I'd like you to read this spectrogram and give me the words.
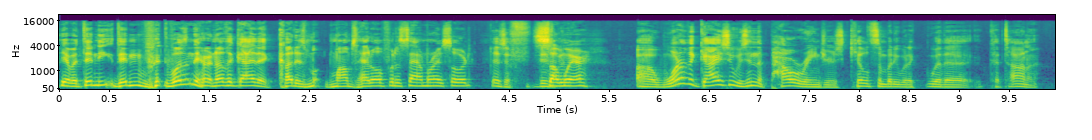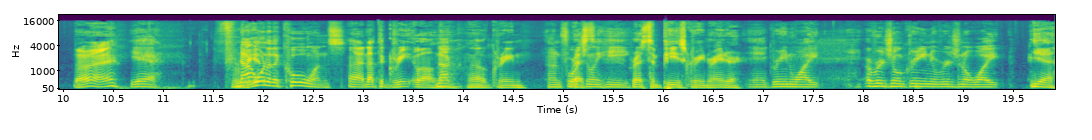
Yeah, but didn't he? Didn't wasn't there another guy that cut his mom's head off with a samurai sword There's a there's somewhere? been- uh, one of the guys who was in the Power Rangers killed somebody with a with a katana. All right, Yeah, not real? one of the cool ones. uh, not the green. Well, Not- no, well, green. Unfortunately, rest, he- rest in peace, Green Ranger. Yeah, green, white, original green, original white. Yeah.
